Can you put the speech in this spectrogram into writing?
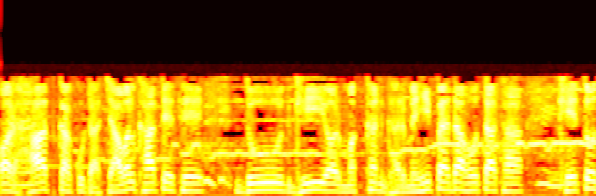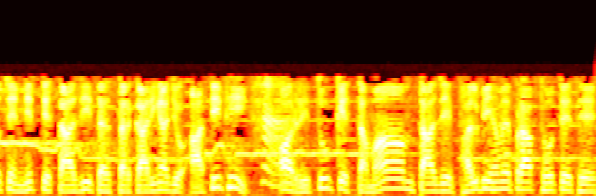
और हाथ का कुटा चावल खाते थे। दूध घी और मक्खन घर में ही पैदा होता था। खेतों से नित्य ताजी तर- तरकारियाँ जो आती थीं हाँ। और ऋतु के तमाम ताजे फल भी हमें प्राप्त होते थे।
